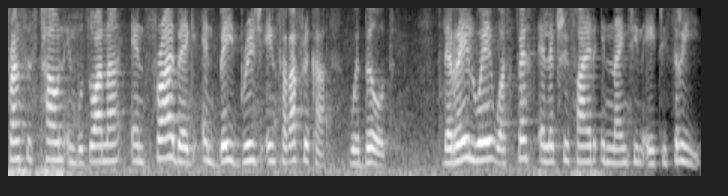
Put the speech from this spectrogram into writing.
Francistown in Botswana, and Vryburg and Beitbridge in South Africa were built. The railway was first electrified in 1983.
